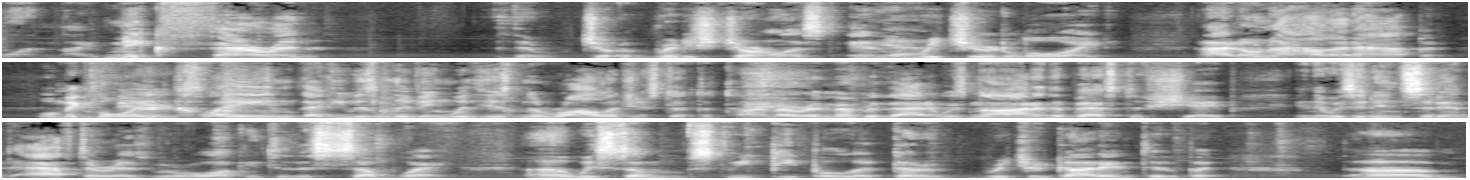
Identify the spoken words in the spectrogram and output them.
one night. Mick Farren, the British journalist, and Yeah. Richard Lloyd. And I don't know how that happened. Well, Mick Lloyd claimed that he was living with his neurologist at the time. I remember that. It was not in the best of shape. And there was an incident after as we were walking to the subway uh, with some street people that uh, Richard got into. But, um,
